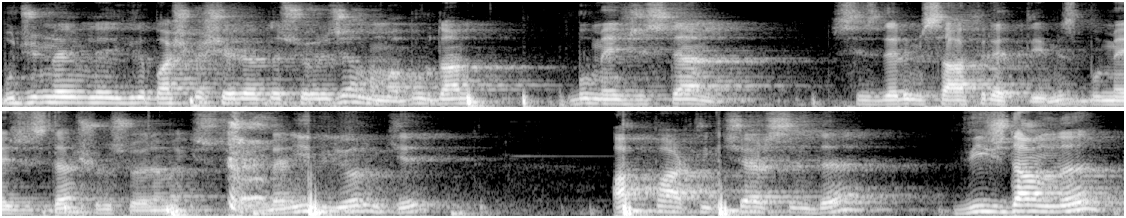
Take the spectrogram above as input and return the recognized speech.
bu cümlemle ilgili başka şeyler de söyleyeceğim ama buradan bu meclisten sizleri misafir ettiğimiz bu meclisten şunu söylemek istiyorum. Ben iyi biliyorum ki AK Parti içerisinde vicdanlı,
